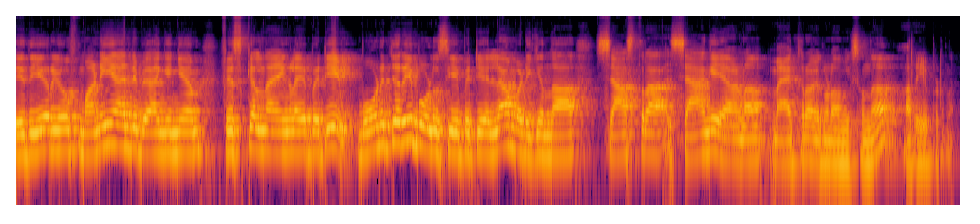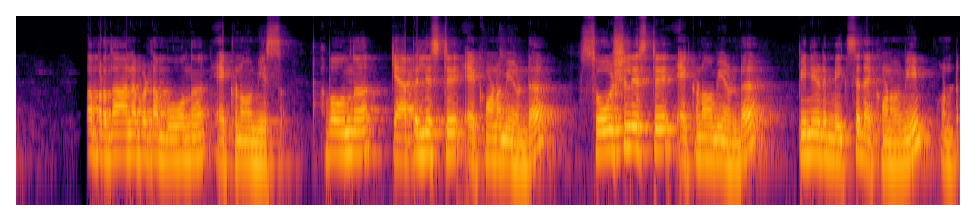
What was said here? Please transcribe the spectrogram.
the theory of money and ബാങ്കിങ്ങും ഫിസിക്കൽ നയങ്ങളെ പറ്റിയും മോണിറ്ററി പോളിസിയെ പറ്റിയും എല്ലാം പഠിക്കുന്ന ശാസ്ത്ര ശാഖയാണ് മാക്രോ എക്കണോമിക്സ് എന്ന് അറിയപ്പെടുന്നത്. പ്രധാനപ്പെട്ട മൂന്ന് എക്കണോമീസ് അപ്പോൾ ഒന്ന് ക്യാപിറ്റലിസ്റ്റ് എക്കോണമി ഉണ്ട് സോഷ്യലിസ്റ്റ് എക്കണോമി ഉണ്ട് പിന്നീട് മിക്സഡ് എക്കോണമിയും ഉണ്ട്.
